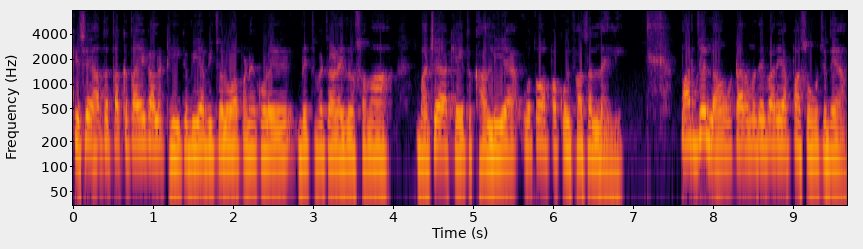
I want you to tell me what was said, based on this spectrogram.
ਕਿਸੇ ਹੱਦ ਤੱਕ ਤਾਂ ਇਹ ਗੱਲ ਠੀਕ ਵੀ ਆ ਵੀ ਚਲੋ ਆਪਣੇ ਕੋਲੇ ਵਿੱਚ ਵਿਚਾਲੇ ਜੋ ਸਮਾਂ ਬਚਿਆ ਖੇਤ ਖਾਲੀ ਹੈ ਉਹ ਤੋਂ ਆਪਾਂ ਕੋਈ ਫਸਲ ਲੈ ਲਈ। ਪਰ ਜੇ ਲੌਂਗ ਟਰਮ ਦੇ ਬਾਰੇ ਆਪਾਂ ਸੋਚਦੇ ਆ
